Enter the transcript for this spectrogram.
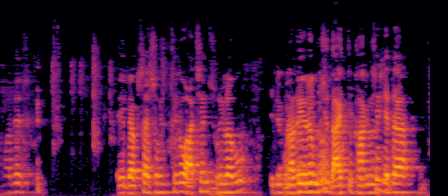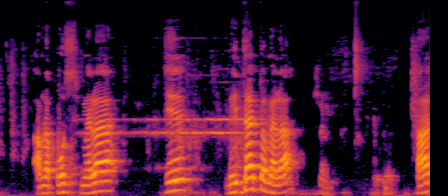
আমাদের এই ব্যবসায় সমিতি থেকেও আছেন সুনীলবাবু। ওনাদেরও কিছু দায়িত্ব থাকছে যেটা আমরা পৌষ মেলা যে নির্ধারিত মেলা তার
